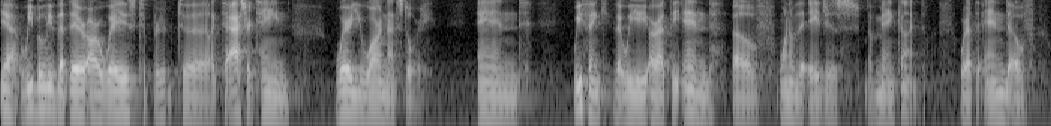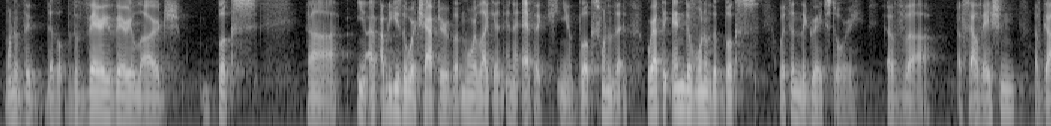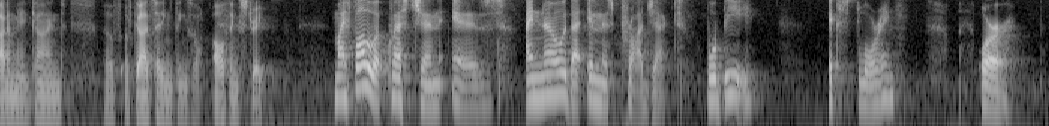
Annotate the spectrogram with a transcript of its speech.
yeah, we believe that there are ways to to like to ascertain where you are in that story, and we think that we are at the end of one of the ages of mankind. We're at the end of one of the the, the very very large books. Uh, you know, I, I, would use the word chapter, but more like an, an epic. You know, books. One of the we're at the end of one of the books within the great story of uh, of salvation, of God and mankind, of, of God setting things all things straight. My follow up question is I know that in this project we'll be exploring or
